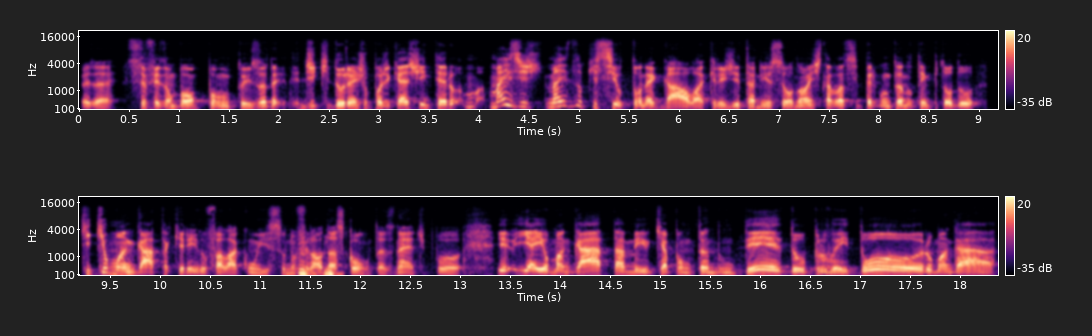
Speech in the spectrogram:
Pois é, você fez um bom ponto, isso, de- que durante o podcast inteiro, mais, mais do que se o Tonegal acredita nisso ou não, a gente tava se perguntando o tempo todo o que, que o mangá tá querendo falar com isso no final das contas, né? Tipo, e, e aí, o mangá tá meio que apontando um dedo pro leitor, o mangá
